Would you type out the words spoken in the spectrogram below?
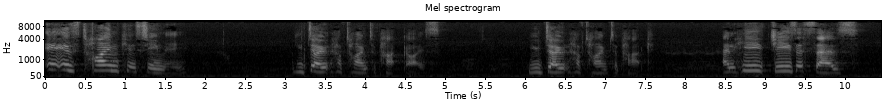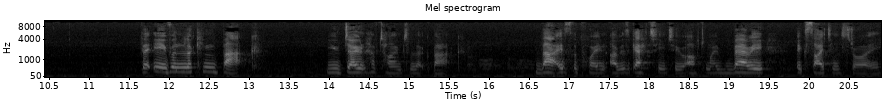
It is time consuming. You don't have time to pack, guys. You don't have time to pack. And he, Jesus says that even looking back, you don't have time to look back. That is the point I was getting to after my very exciting story.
